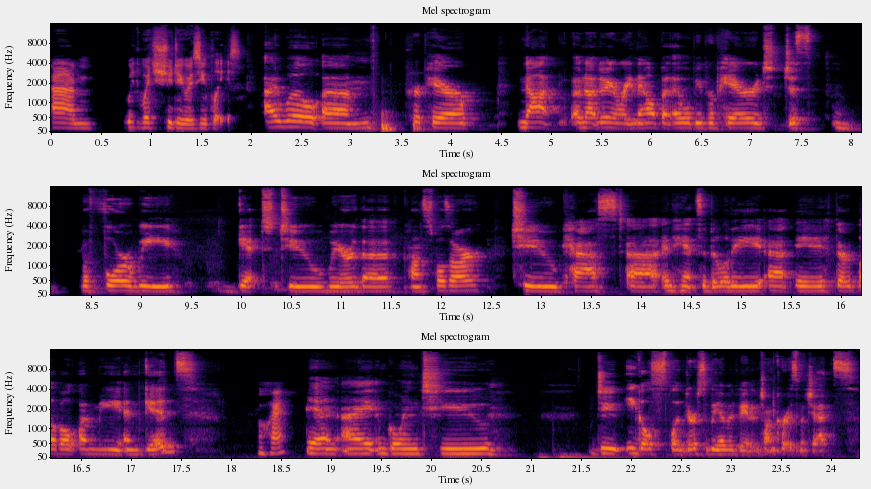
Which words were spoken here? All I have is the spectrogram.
um, with which to do as you please. I will um, prepare. Not, I'm not doing it right now, but I will be prepared just before we get to where the constables are to cast uh, enhance ability at a third level on me and Gids, Okay. and I am going to do Eagle Splendor, so we have advantage on charisma checks.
